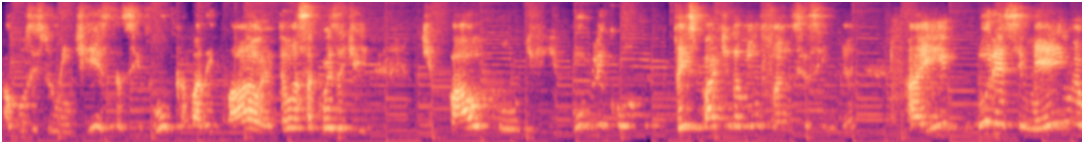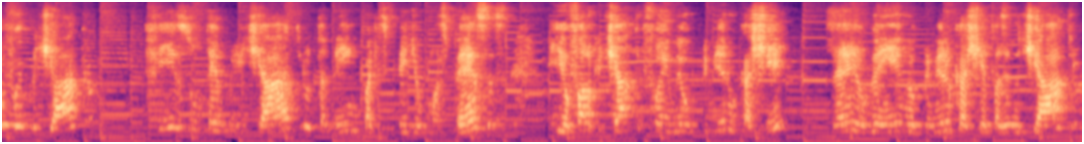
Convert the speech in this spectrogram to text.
alguns instrumentistas, Sivuca, Baden Powell. Então, essa coisa de, de palco, de, de, público, fez parte da minha infância, assim, né? Aí, por esse meio, eu fui para o teatro, fiz um tempo de teatro, também participei de algumas peças, e eu falo que o teatro foi o meu primeiro cachê, né? Eu ganhei meu primeiro cachê fazendo teatro,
